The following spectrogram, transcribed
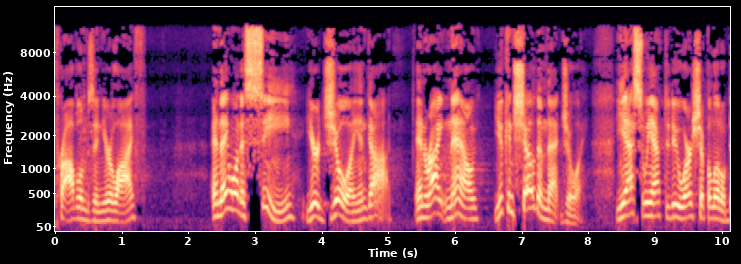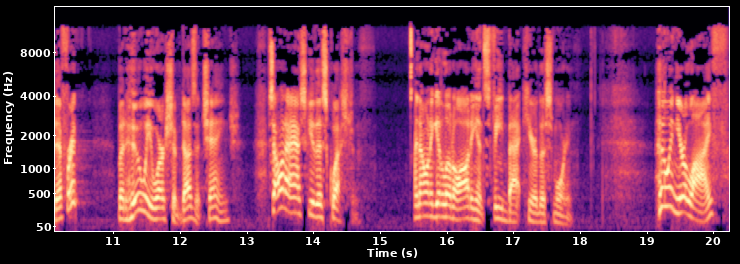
problems in your life. And they want to see your joy in God. And right now, you can show them that joy. Yes, we have to do worship a little different, but who we worship doesn't change. So I want to ask you this question. And I want to get a little audience feedback here this morning. Who in your life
